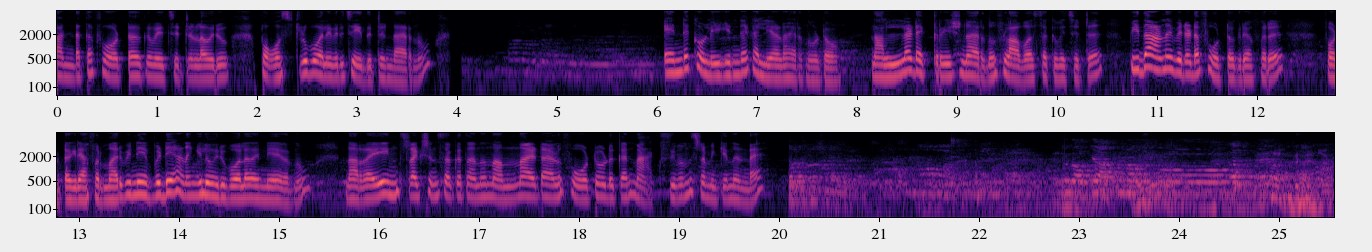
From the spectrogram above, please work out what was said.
പണ്ടത്തെ ഫോട്ടോ ഒക്കെ വെച്ചിട്ടുള്ള ഒരു പോസ്റ്റർ പോലെ ഇവർ ചെയ്തിട്ടുണ്ടായിരുന്നു. എന്റെ കൊളീഗിന്റെ കല്യാണമായിരുന്നു കേട്ടോ നല്ല ഡെക്കറേഷൻ ആയിരുന്നു ഫ്ലവേഴ്സ് ഒക്കെ വെച്ചിട്ട്. അപ്പം ഇതാണ് ഇവരുടെ ഫോട്ടോഗ്രാഫർ ഫോട്ടോഗ്രാഫർമാർ പിന്നെ എവിടെയാണെങ്കിലും ഒരുപോലെ തന്നെയായിരുന്നു. നിറയെ ഇൻസ്ട്രക്ഷൻസ് ഒക്കെ തന്ന് നന്നായിട്ട് അയാൾ ഫോട്ടോ എടുക്കാൻ മാക്സിമം ശ്രമിക്കുന്നുണ്ടേ. 어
